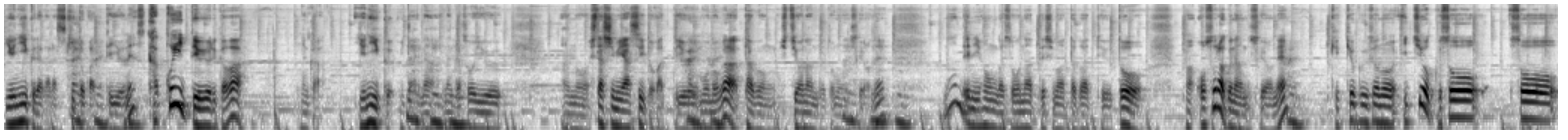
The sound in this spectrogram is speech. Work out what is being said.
ユニークだから好きとかっていうね、はいはい。かっこいいっていうよりかはなんかユニークみたいな、うんうんうん。なんかそういうあの親しみやすいとかっていうものが多分必要なんだと思うんですけどね。なんで日本がそうなってしまったかっていうと、まあ、おそらくなんですけどね、結局その1億総総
